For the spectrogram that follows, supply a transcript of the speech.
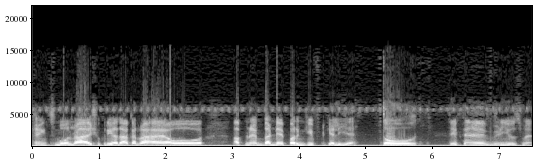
تھینکس بول رہا ہے، شکریہ ادا کر رہا ہے اور اپنے برڈے پر گفٹ کے لیے۔ تو دیکھتے ہیں ویڈیوز میں۔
